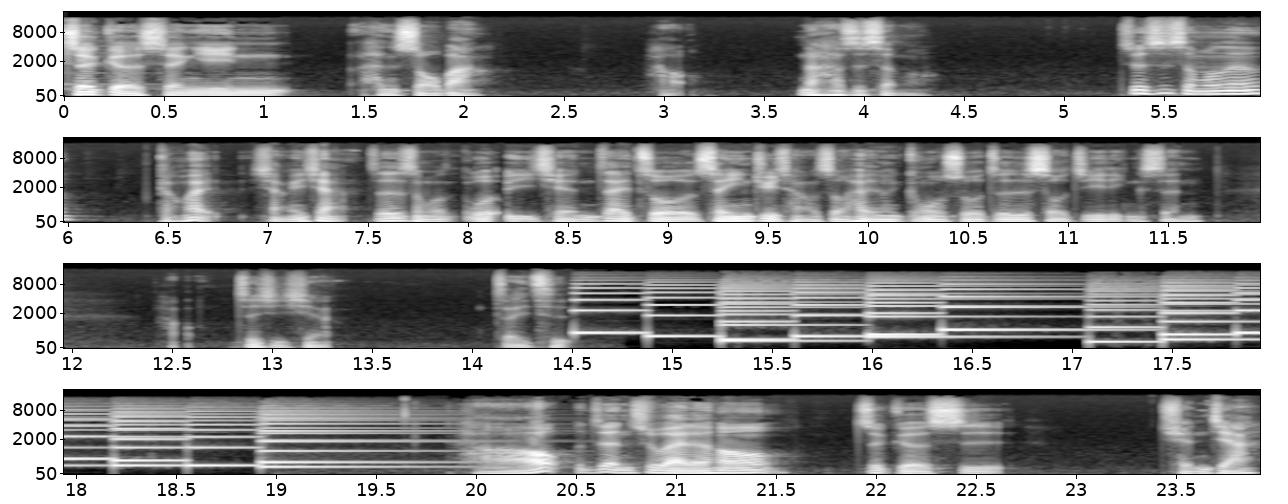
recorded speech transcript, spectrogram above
这个声音很熟吧？好那它是什么？这是什么呢？赶快想一下，这是什么？我以前在做声音剧场的时候，还有人跟我说这是手机铃声。好，这几下，再一次。好，认出来了吼，这个是全家。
